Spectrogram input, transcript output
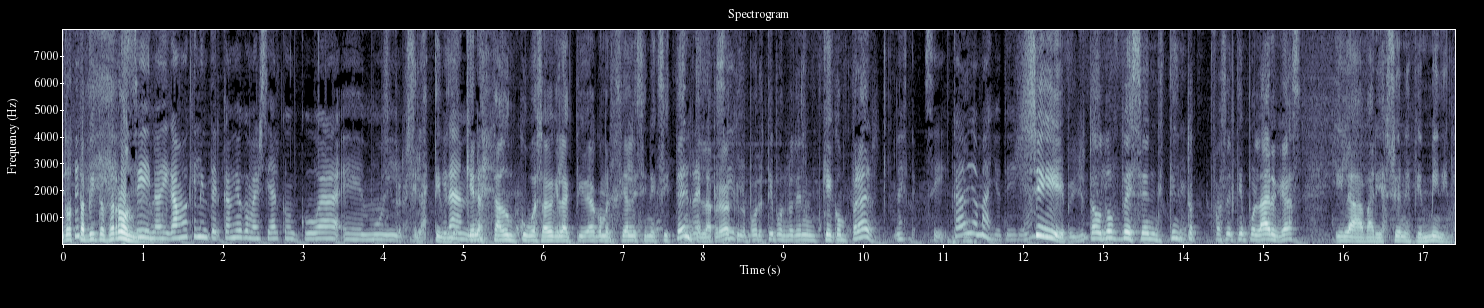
dos tapitas de ron. Sí, no digamos que el intercambio comercial con Cuba es muy. Pero si la actividad. ¿Quién ha estado en Cuba sabe que la actividad comercial es inexistente? la prueba es que los pobres tipos no tienen qué comprar. Este, sí, cada día más yo te diría. Sí, pero yo he estado dos veces en distintas fases del tiempo largas y la variación es bien mínima.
